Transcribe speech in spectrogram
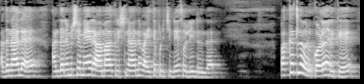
அதனால் அந்த நிமிஷமே ராமா கிருஷ்ணான்னு வயத்த பிடிச்சுட்டே சொல்லிட்டு இருந்தார். பக்கத்தில் ஒரு குளம் இருக்குது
